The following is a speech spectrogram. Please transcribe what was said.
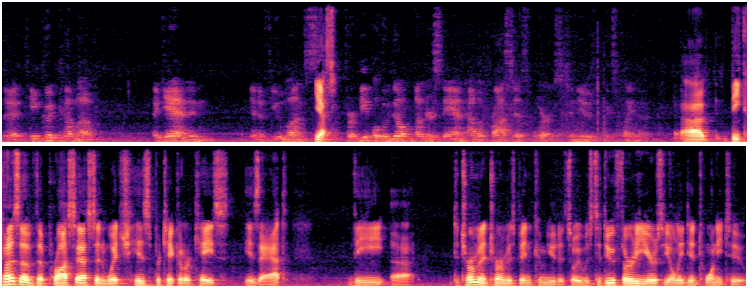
that he could come up again in in a few months. Yes. For people who don't understand how the process works, can you explain that? Uh, because of the process in which his particular case is at, the uh, determinate term has been commuted. So he was to do 30 years, he only did 22.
